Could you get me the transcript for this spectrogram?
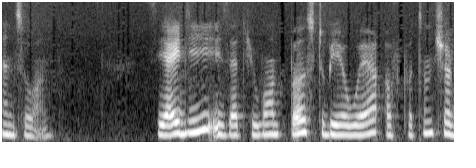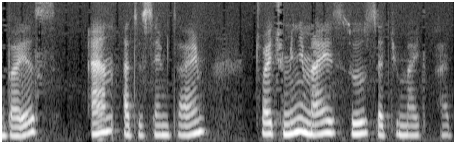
And so on. The idea is that you want both to be aware of potential bias and, at the same time, try to minimize those that you might add.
